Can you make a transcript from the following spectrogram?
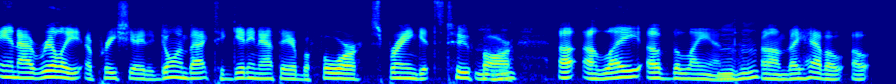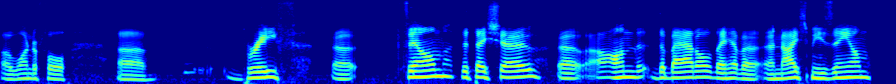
and I really appreciated going back to getting out there before spring gets too far. Mm-hmm. Uh, a lay of the land. Mhm. Um, they have a, a, a wonderful, uh, brief uh, film that they show uh, on the, the battle. They have a, a nice museum,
